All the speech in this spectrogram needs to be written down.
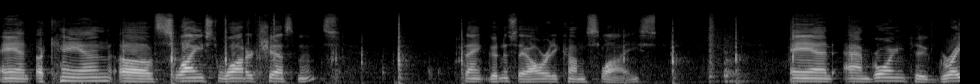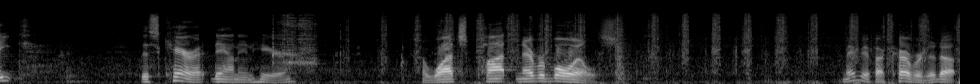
and a can of sliced water chestnuts. Thank goodness they already come sliced. And I'm going to grate this carrot down in here. A watched pot never boils. Maybe if I covered it up.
